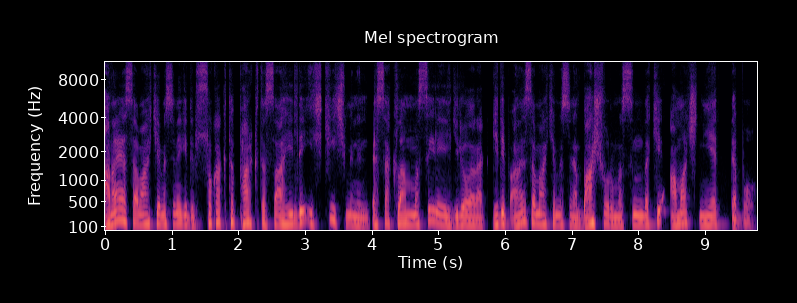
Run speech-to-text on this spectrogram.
Anayasa Mahkemesi'ne gidip sokakta, parkta, sahilde içki içmenin yasaklanması ile ilgili olarak gidip Anayasa Mahkemesi'ne başvurmasındaki amaç niyet de bu.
